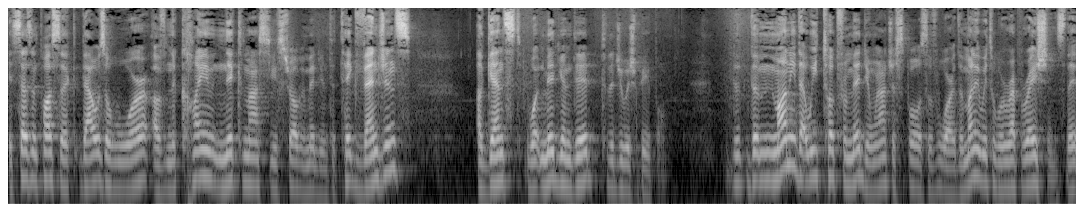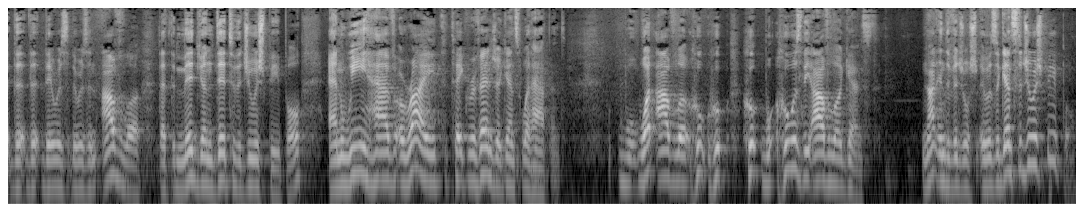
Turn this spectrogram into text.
it says in Pasuk, that was a war of Nikayim Nikmas Yisrael Midian, to take vengeance against what Midian did to the Jewish people the, the money that we took from Midian were not just spoils of war. The money we took were reparations. The, the, there, was, there was an avla that the Midian did to the Jewish people, and we have a right to take revenge against what happened. What avla, who, who, who, who was the avla against? Not individual, it was against the Jewish people.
